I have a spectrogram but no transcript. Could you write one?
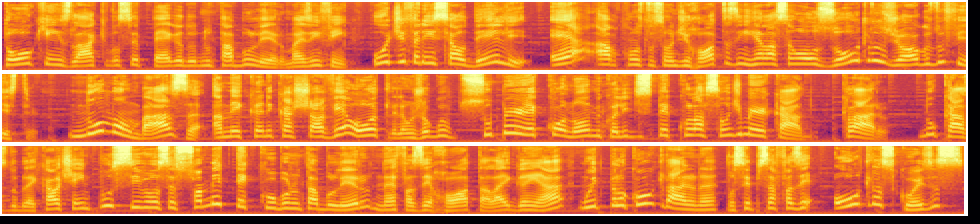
tokens lá que você pega do- no tabuleiro. Mas enfim, o diferencial dele é a construção de rotas em relação aos outros jogos do Fister. No Mombasa, a mecânica chave é outra. Ele é um jogo super econômico ali de especulação de mercado. Claro, no caso do Blackout, é impossível você só meter cubo no tabuleiro, né? Fazer rota lá e ganhar. Muito pelo contrário, né? Você precisa fazer outras coisas,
